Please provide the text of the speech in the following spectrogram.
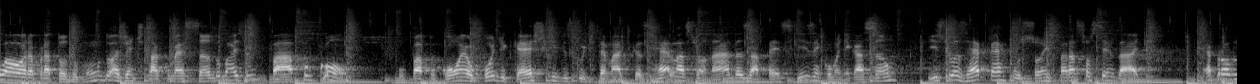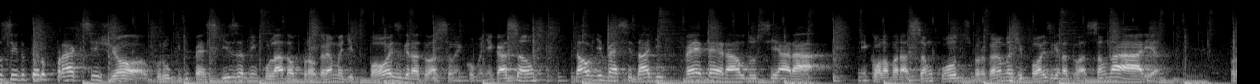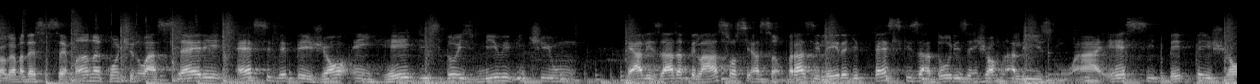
Boa hora para todo mundo, a gente está começando mais um Papo Com. O Papo Com é o podcast que discute temáticas relacionadas à pesquisa em comunicação e suas repercussões para a sociedade. É produzido pelo Praxijó, grupo de pesquisa vinculado ao programa de pós-graduação em comunicação da Universidade Federal do Ceará, em colaboração com outros programas de pós-graduação da área. O programa dessa semana continua a série SBPJ em Redes 2021, realizada pela Associação Brasileira de Pesquisadores em Jornalismo, a SBPJ.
